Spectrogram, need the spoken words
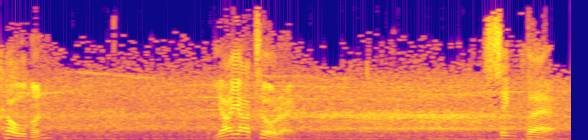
Coleman. Yaya Toure. Sinclair.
